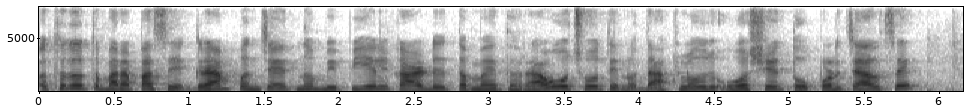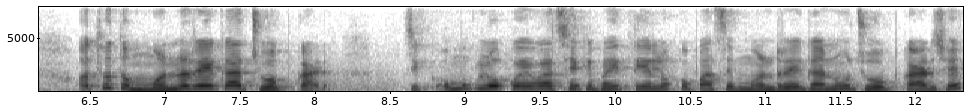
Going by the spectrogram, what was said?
અથવા તો તમારા પાસે ગ્રામ પંચાયતનો બીપીએલ કાર્ડ તમે ધરાવો છો, તેનો દાખલો હશે તો પણ ચાલશે. અથવા તો મનરેગા જોબ કાર્ડ. જે અમુક લોકો એવા છે કે ભાઈ તે લોકો પાસે મનરેગાનું જોબ કાર્ડ છે,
